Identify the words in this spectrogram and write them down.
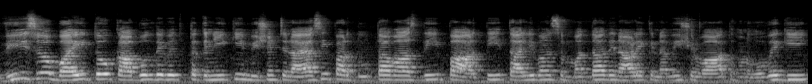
2022 ਤੋਂ ਕਾਬੁਲ ਦੇ ਵਿੱਚ ਤਕਨੀਕੀ ਮਿਸ਼ਨ ਚਲਾਇਆ ਸੀ, ਪਰ ਦੂਤਾਵਾਸ ਦੀ ਭਾਰਤੀ ਤਾਲਿਬਾਨ ਸੰਬੰਧਾਂ ਦੇ ਨਾਲ ਇੱਕ ਨਵੀਂ ਸ਼ੁਰੂਆਤ ਹੁਣ ਹੋਵੇਗੀ।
